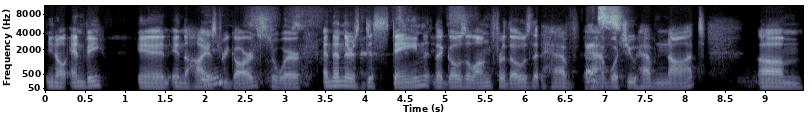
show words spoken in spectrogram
you know envy in in the highest regards to where and then there's disdain that goes along for those that have have what you have not. Um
